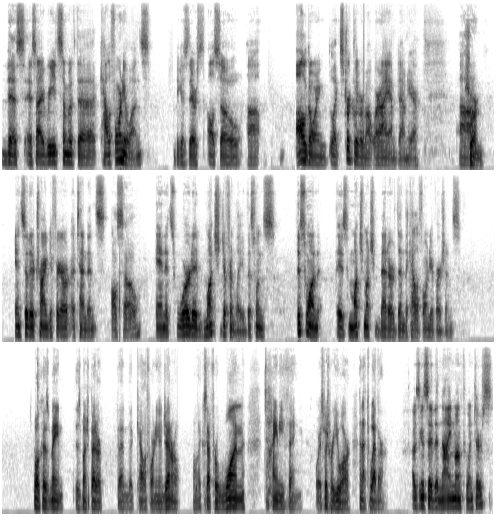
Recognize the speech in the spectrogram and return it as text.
this as I read some of the California ones, because there's also uh, all going like strictly remote where I am down here. Um, Sure. And so they're trying to figure out attendance also, and it's worded much differently. This one's this one is much much better than the California versions. Well, because Maine is much better than the California in general, except for one tiny thing, especially where you are, and that's weather. I was going to say the nine month winters.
